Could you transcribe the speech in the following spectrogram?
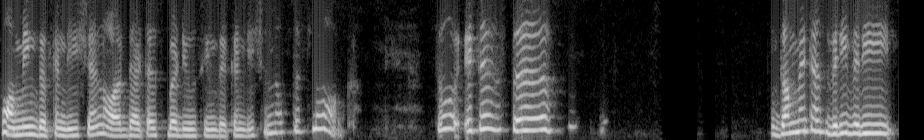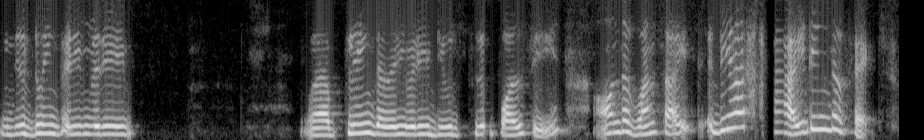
forming the condition or that is producing the condition of the smog. So it is the government is very, very doing very, very uh, playing the very, very dual policy. On the one side, they are hiding the facts.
